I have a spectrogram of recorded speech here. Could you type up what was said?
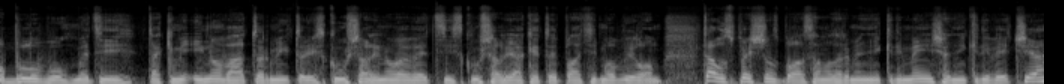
obľubu medzi takými inovátormi, ktorí skúšali nové veci, skúšali, aké to je platiť mobilom. Tá úspešnosť bola samozrejme niekedy menšia, niekedy väčšia.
